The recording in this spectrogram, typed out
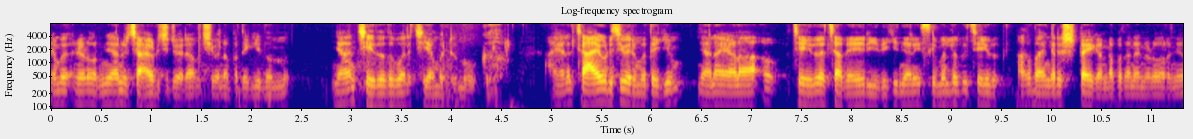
ഞാൻ എന്നോട് പറഞ്ഞു ഞാനൊരു ചായ കുടിച്ചിട്ട് വരാം ശിവനപ്പത്തേക്ക് ഇതൊന്ന് ഞാൻ ചെയ്തതുപോലെ ചെയ്യാൻ പറ്റുമെന്ന് നോക്കുക അയാൾ ചായ കുടിച്ച് വരുമ്പോഴത്തേക്കും ഞാൻ അയാൾ ചെയ്തു വെച്ച അതേ രീതിക്ക് ഞാൻ ഈ സിമെന്റിൽ ഇത് ചെയ്തു. അത് ഭയങ്കര ഇഷ്ടമായി കണ്ടപ്പോൾ തന്നെ എന്നോട് പറഞ്ഞു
